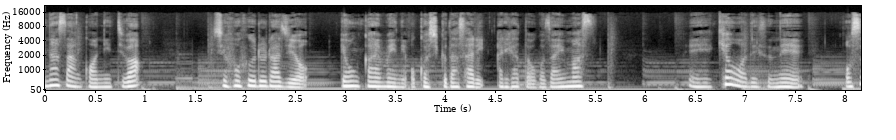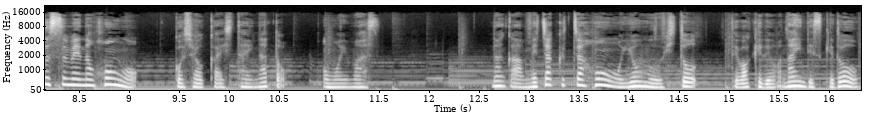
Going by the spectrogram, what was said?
皆さんこんにちは。シホフルラジオ4回目にお越しくださりありがとうございます、えー今日はですねおすすめの本をご紹介したいなと思います。なんかめちゃくちゃ本を読む人ってわけではないんですけど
